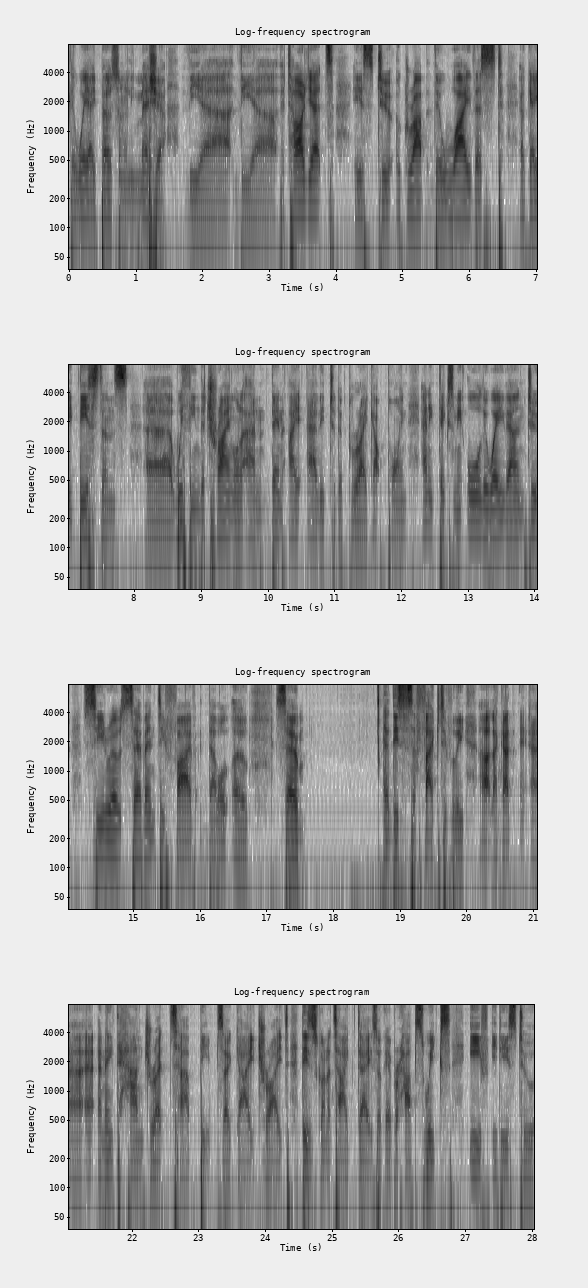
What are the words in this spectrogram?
the way I personally measure the the the target is to grab the widest okay distance uh, within the triangle and then I add it to the breakout point. And it takes me all the way down to 0.7500 so uh, this is effectively uh, like at uh, an 800 uh, pips okay right this is gonna take days okay? Perhaps weeks if it is to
